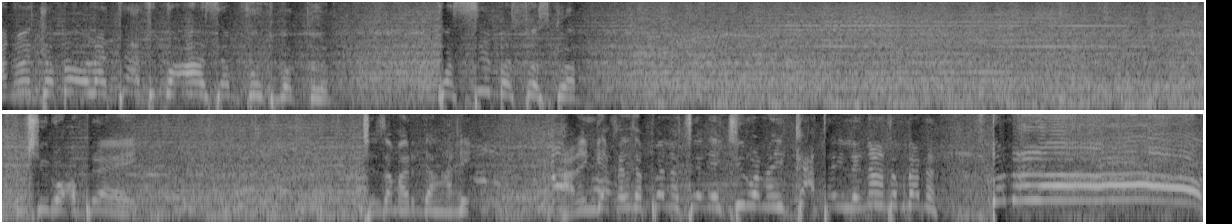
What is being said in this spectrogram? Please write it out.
anaweka bao la tatu kwa Azam Football Club, kwa Simba Sports Club. Chiro Obrey cheza maridadi, anaingia katika penalty ile. Chiro anaikata ile, naanza kudana Domayo!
